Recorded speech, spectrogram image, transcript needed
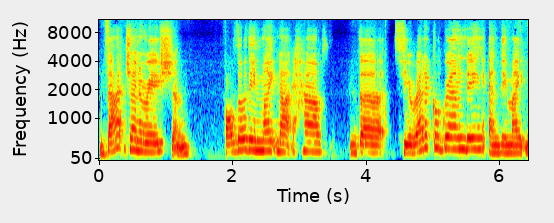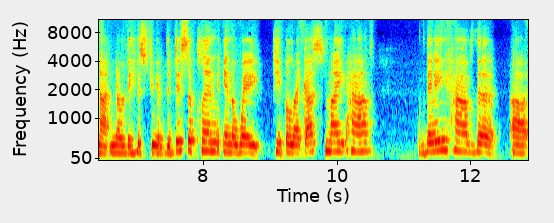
that generation, although they might not have the theoretical grounding and they might not know the history of the discipline in the way people like us might have, they have the uh,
